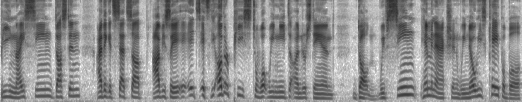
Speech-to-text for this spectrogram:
be nice scene, Dustin, I think it sets up obviously it's it's the other piece to what we need to understand Dalton. We've seen him in action. We know he's capable.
